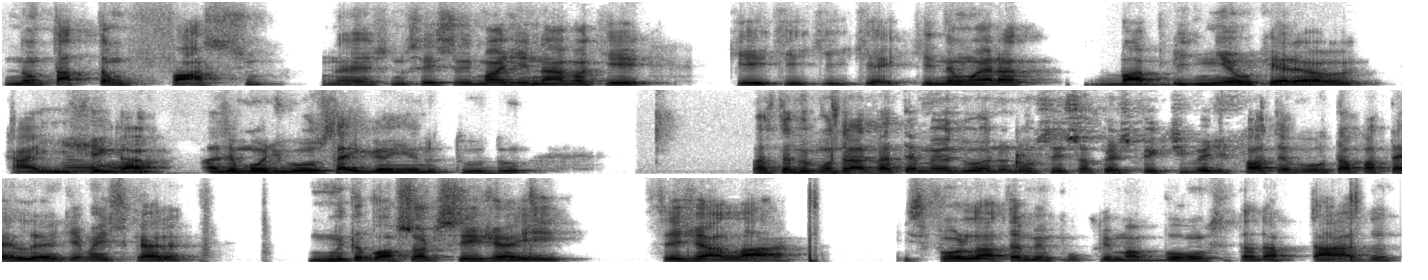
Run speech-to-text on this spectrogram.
não tá tão fácil, né? Não sei se você imaginava que, que, que, que, que não era babinha, ou que era cair, chegar, fazer um monte de gols, sair ganhando tudo mas também o contrato vai até meio do ano. Não sei se a perspectiva de fato é voltar para Tailândia, mas, cara, muita boa sorte seja aí, seja lá. E se for lá também para um clima bom, você está adaptado.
